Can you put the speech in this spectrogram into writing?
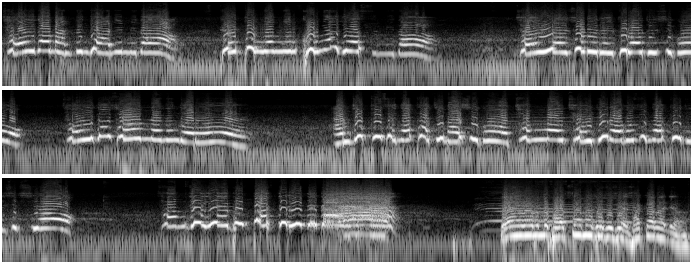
저희가 만든 게 아닙니다. 대통령님 공약이었습니다. 저희의 소리를 들어주시고 저희가 소음 내는 거를 안 좋게 생각하지 마시고 정말 절규라고 생각해 주십시오. 정중히 부탁드립니다. 네, 여러분들 박수 한번 쳐주세요. 잠깐만요.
